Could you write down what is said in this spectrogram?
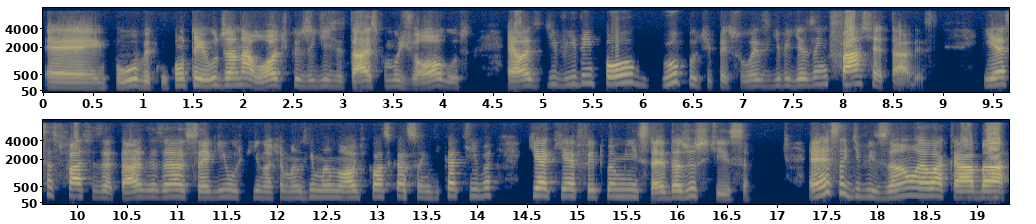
É, em público, conteúdos analógicos e digitais, como jogos, elas dividem por grupos de pessoas divididas em faixas etárias. E essas faixas etárias elas seguem o que nós chamamos de manual de classificação indicativa, que aqui é feito pelo Ministério da Justiça. Essa divisão ela acaba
